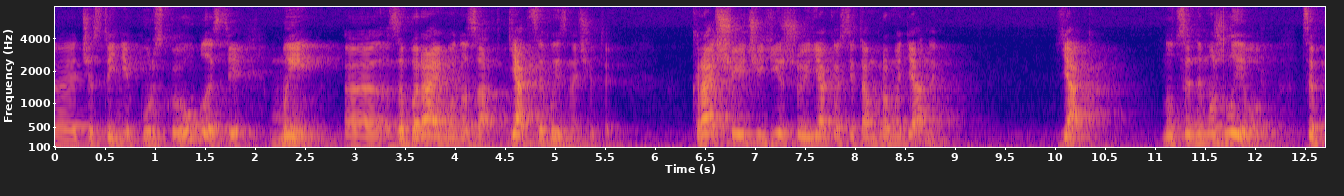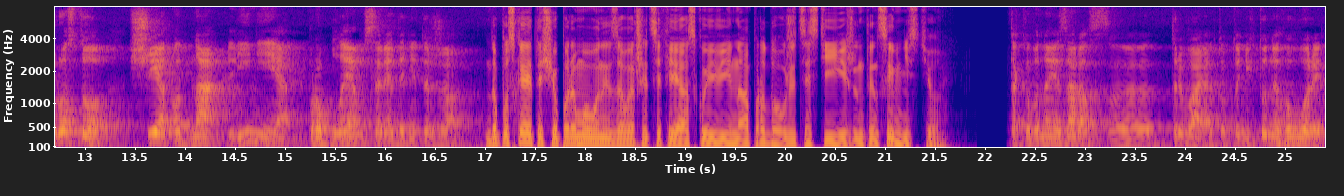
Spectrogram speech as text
е, частині Курської області ми е, забираємо назад. Як це визначити? Кращої чи гіршої якості там громадяни? Як? Ну це неможливо. Це просто ще одна лінія проблем всередині держави. Допускаєте, що перемовини завершаться фіаско і війна продовжиться з тією ж інтенсивністю? Так вона і зараз е, триває. Тобто ніхто не говорить,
